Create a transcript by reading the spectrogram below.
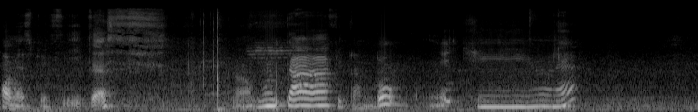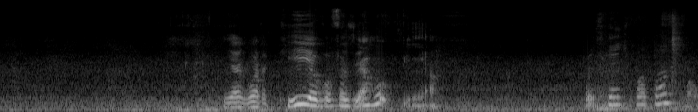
Ó, minhas princesas. Como tá ficando bonitinho, né? E agora aqui eu vou fazer a roupinha, ó. Depois que a gente bota as mãos.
